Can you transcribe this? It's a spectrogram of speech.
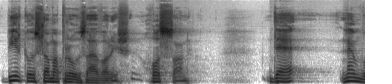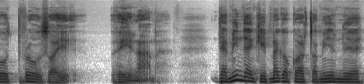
birkóztam a prózával is, hosszan. De nem volt prózai vénám. De mindenképp meg akartam írni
